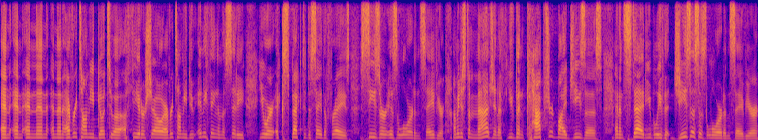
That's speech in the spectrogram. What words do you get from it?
And and and then and then every time you'd go to a, a theater show, or every time you do anything in the city, you were expected to say the phrase, "Caesar is Lord and Savior." I mean, just imagine if you've been captured by Jesus, and instead you believe that Jesus is Lord and Savior,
